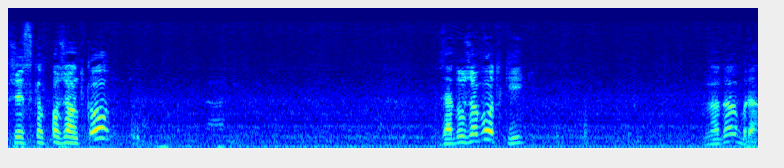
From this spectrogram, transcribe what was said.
Wszystko w porządku? Za dużo wódki? No dobra.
